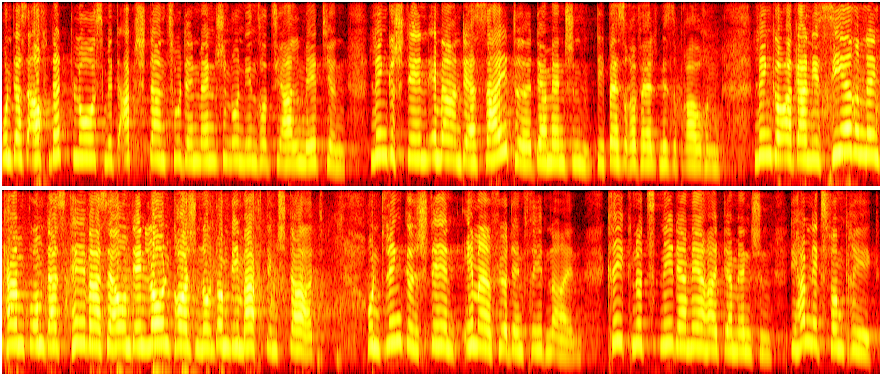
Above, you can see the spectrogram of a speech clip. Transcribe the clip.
Und das auch nicht bloß mit Abstand zu den Menschen und den sozialen Medien. Linke stehen immer an der Seite der Menschen, die bessere Verhältnisse brauchen. Linke organisieren den Kampf um das Teewasser, um den Lohngroschen und um die Macht im Staat. Und LINKE stehen immer für den Frieden ein. Krieg nützt nie der Mehrheit der Menschen. Die haben nichts vom Krieg.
